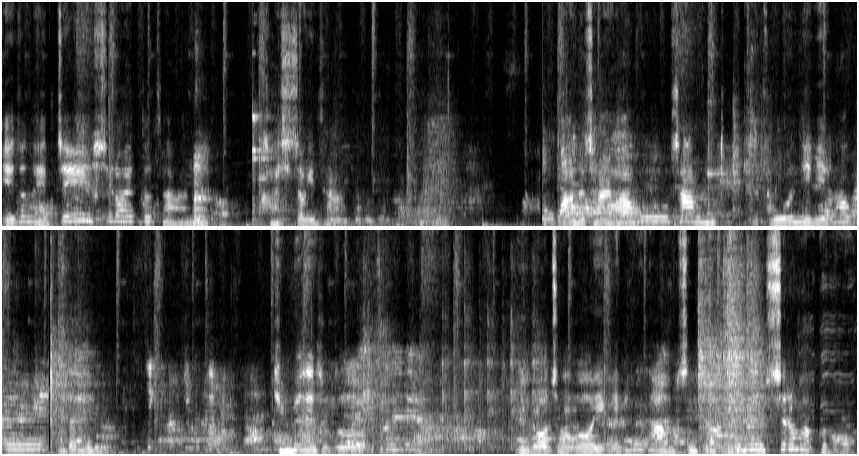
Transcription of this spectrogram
예전에 제일 싫어했던 사람이 가시적인 사람. 말을 잘 하고 사람 좋은 얘기 하고 근데 뒷면에서도 이거 저거 얘기하는 사람 진짜 너무 싫어하거든요.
